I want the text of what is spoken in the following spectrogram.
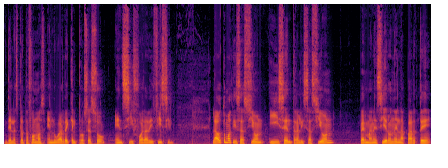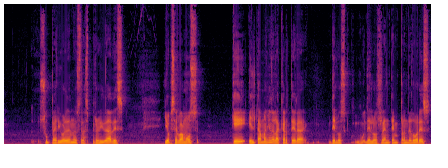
de las plataformas, en lugar de que el proceso en sí fuera difícil. La automatización y centralización permanecieron en la parte superior de nuestras prioridades. Y observamos que el tamaño de la cartera de los, de los rentemprendedores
